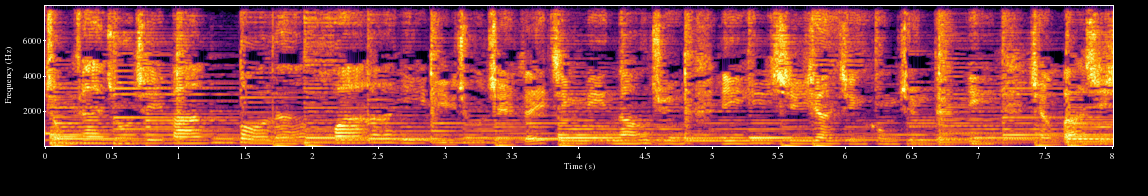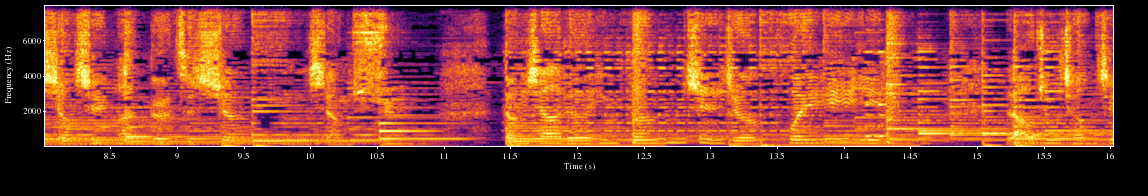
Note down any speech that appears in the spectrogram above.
重彩朱漆斑驳了画意，一出纸醉金迷闹剧，一袭染尽红尘的衣，唱罢嬉笑谁盼得此生相许？灯下的影分饰着回忆，老旧长街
